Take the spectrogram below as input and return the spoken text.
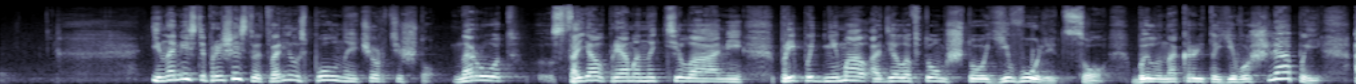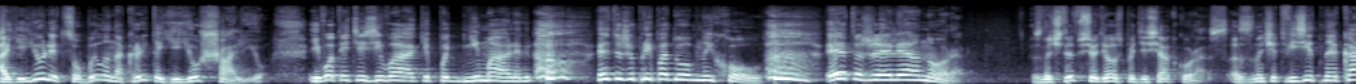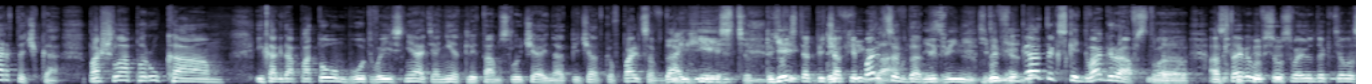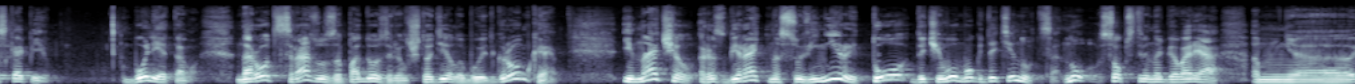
И на месте происшествия творилось полное черти что. Народ стоял прямо над телами, приподнимал, а дело в том, что его лицо было накрыто его шляпой, а ее лицо было накрыто ее шалью. И вот эти зеваки поднимали, говорят, «А, это же преподобный Холл, «А, это же Элеонора. Значит, это все делалось по десятку раз. Значит, визитная карточка пошла по рукам, и когда потом будут выяснять, а нет ли там случайно отпечатков пальцев, да, есть. Есть, есть отпечатки дофига, пальцев, да. Извините дофига, меня. так сказать, два графства. Да. Оставило всю свою дактилоскопию. Более того, народ сразу заподозрил, что дело будет громкое, и начал разбирать на сувениры то, до чего мог дотянуться. Ну, собственно говоря, э,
